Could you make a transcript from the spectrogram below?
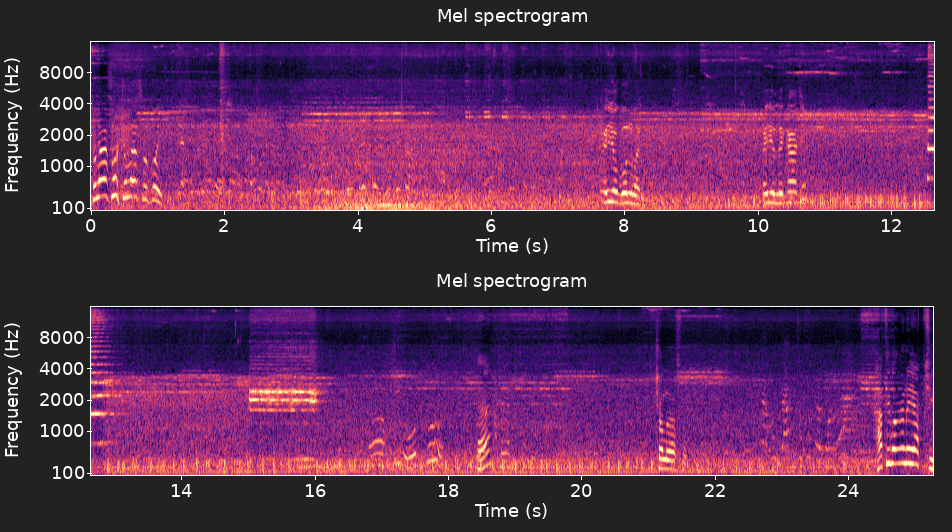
চলে আসো চলে আসো কই? এই যে গোলবাড়ি এই যে লেখা আছে। হ্যাঁ? চলো, আসো। হাতিবাগানে যাচ্ছি।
